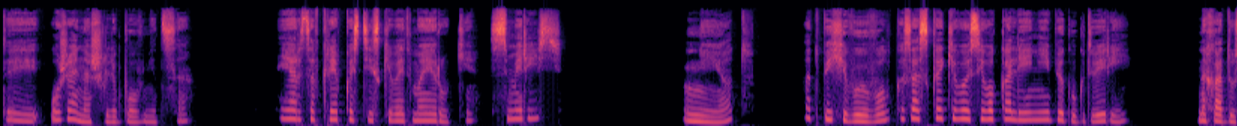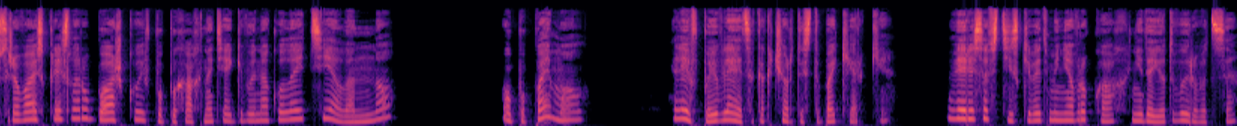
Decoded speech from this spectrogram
Ты уже наша любовница. Ярцев крепко стискивает мои руки. Смирись. «Нет». Отпихиваю волка, соскакиваю с его коленей и бегу к двери. На ходу срываю с кресла рубашку и в попыхах натягиваю на голое тело, но... Опа, поймал. Лев появляется, как черт из табакерки. Вересов стискивает меня в руках, не дает вырваться.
